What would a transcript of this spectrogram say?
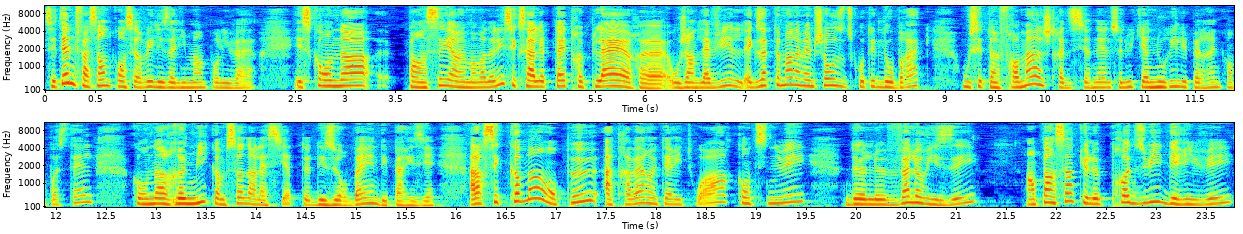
c'était une façon de conserver les aliments pour l'hiver. Et ce qu'on a pensé à un moment donné, c'est que ça allait peut-être plaire euh, aux gens de la ville. Exactement la même chose du côté de l'Aubrac, où c'est un fromage traditionnel, celui qui a nourri les pèlerins de Compostelle, qu'on a remis comme ça dans l'assiette des urbains, des Parisiens. Alors c'est comment on peut, à travers un territoire, continuer de le valoriser en pensant que le produit dérivé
